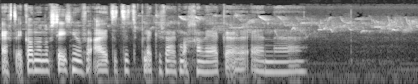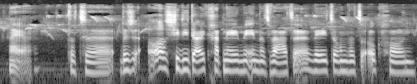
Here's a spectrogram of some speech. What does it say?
Echt, ik kan er nog steeds niet over uit dat dit de plek is waar ik mag gaan werken. En uh, nou ja, dat, uh, dus als je die duik gaat nemen in dat water, weet dan dat er ook gewoon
